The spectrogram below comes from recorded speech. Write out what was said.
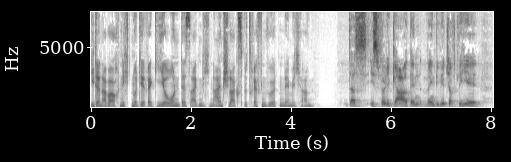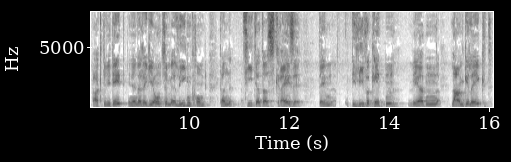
die dann aber auch nicht nur die Region des eigentlichen Einschlags betreffen würden, nehme ich an. Das ist völlig klar, denn wenn die wirtschaftliche Aktivität in einer Region zum Erliegen kommt, dann zieht ja das Kreise. Denn die Lieferketten werden lahmgelegt.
